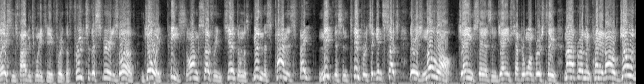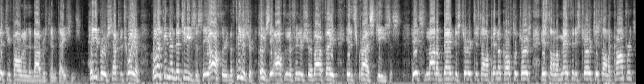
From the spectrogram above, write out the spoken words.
Galatians 5 and 22. For the fruits of the Spirit is love, joy, peace, long suffering, gentleness, goodness, kindness, faith, meekness, and temperance. Against such there is no law. James says in James chapter 1, verse 2, My brethren, count it all joy that you fall into divers temptations. Hebrews chapter 12, looking unto Jesus, the author and the finisher. Who's the author and the finisher of our faith? It's Christ Jesus. It's not a Baptist church, it's not a Pentecostal church, it's not a Methodist church, it's not a conference,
